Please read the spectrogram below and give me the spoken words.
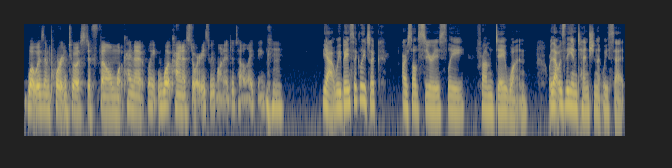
what was important to us to film, what kind of like what kind of stories we wanted to tell, I think. Mhm. Yeah, we basically took ourselves seriously from day one, or that was the intention that we set,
